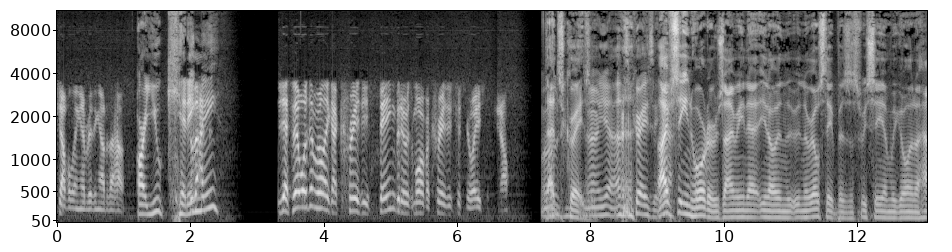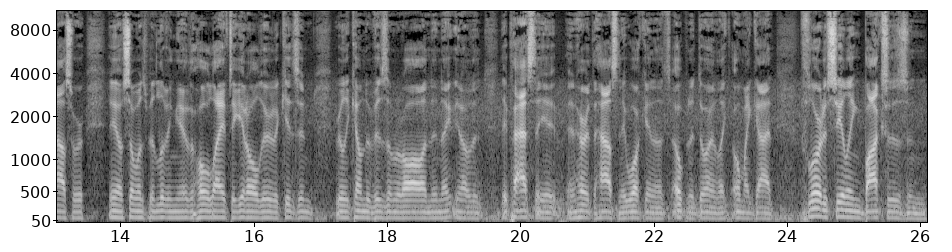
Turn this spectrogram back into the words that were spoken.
shoveling everything out of the house. Are you kidding So that- me? Yes, that wasn't really like a crazy thing, but it was more of a crazy situation, you know. That's crazy. Uh, yeah, that's crazy. I've Yeah. seen hoarders. I mean, uh, you know, in the in the real estate business, we see them. We go in a house where you know someone's been living there their whole life. They get older, the kids didn't really come to visit them at all, and then they, you know, then they pass they and hurt the house, and they walk in and open the door and like, oh my god, floor to ceiling boxes and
